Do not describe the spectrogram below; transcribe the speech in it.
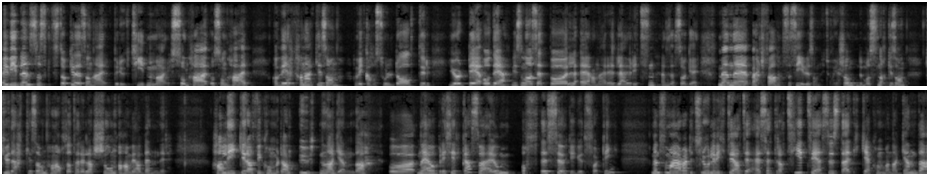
Og I Bibelen så står ikke det sånn her 'bruk tid med meg', sånn her og sånn her. Og han er ikke sånn Han vil ikke ha soldater, gjør det og det. Hvis noen har sett på eh, han her Lauritzen. Jeg synes det er så gøy. Men eh, i hvert fall så sier du sånn Du må gjøre sånn, du må snakke sånn. Gud er ikke sånn. Han er opptatt av relasjon, og han vil ha venner. Han liker at vi kommer til han uten en agenda. Og når jeg jobber i kirka, så er jeg jo ofte søker Gud for ting. Men for meg har det vært utrolig viktig at jeg setter av tid til Jesus der ikke jeg kommer med en agenda.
